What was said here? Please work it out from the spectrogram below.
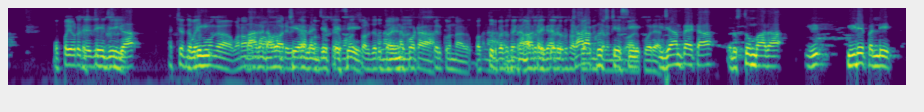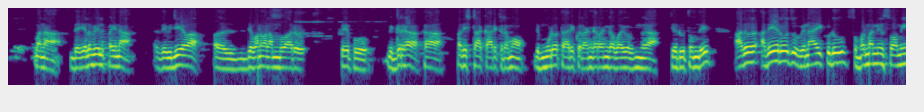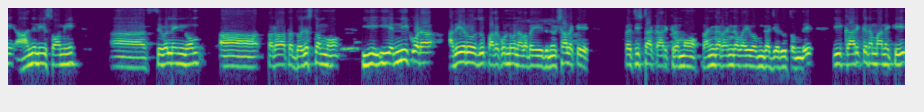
ముప్పై ఒకటో తేదీ నుంచి ప్రెస్టీజీగా అత్యంత వైభవంగా చెప్పేసి పేర్కొన్నారు. భక్తులు పెద్ద సంఖ్యలో చాలా కృషి చేసి నిజాంపేట రుస్తుంబాద ఈడేపల్లి మన ఇలవేలు పైన అది విజయ ఆ, దివనవల అమ్మవారు రేపు విగ్రహ ప్రతిష్ఠా కార్యక్రమం ఇది మూడో తారీఖు రంగరంగ వైభవంగా జరుగుతుంది. అదే అదే రోజు వినాయకుడు సుబ్రహ్మణ్యం స్వామి ఆంజనేయ స్వామి శివలింగం ఆ తర్వాత ధ్వజస్తంభం ఈ ఇవన్నీ కూడా అదే రోజు పదకొండు నలభై ఐదు నిమిషాలకి ప్రతిష్టా కార్యక్రమం రంగరంగ వైభవంగా జరుగుతుంది. ఈ కార్యక్రమానికి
